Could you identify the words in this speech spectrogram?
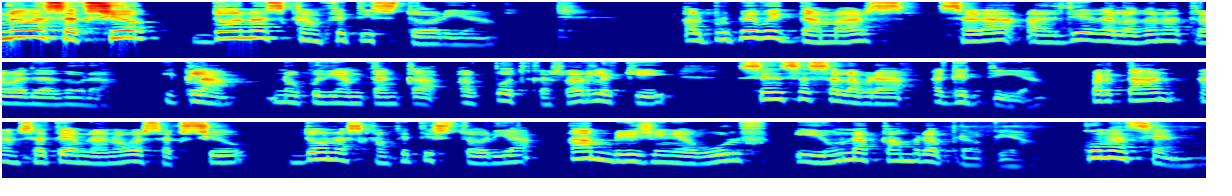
Nova secció Dones que han fet història. El proper 8 de març serà el Dia de la Dona Treballadora. I clar, no podíem tancar el podcast L'Arlequí sense celebrar aquest dia. Per tant, encetem la nova secció Dones que han fet història amb Virginia Woolf i una cambra pròpia. Comencem!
